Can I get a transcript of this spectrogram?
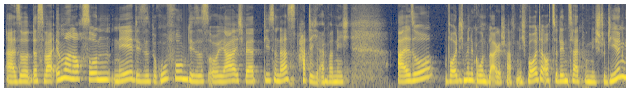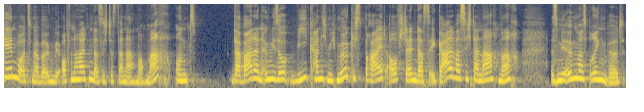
Also das war immer noch so ein, nee, diese Berufung, dieses, oh ja, ich werde dies und das, hatte ich einfach nicht. Also wollte ich mir eine Grundlage schaffen. Ich wollte auch zu dem Zeitpunkt nicht studieren gehen, wollte es mir aber irgendwie offen halten, dass ich das danach noch mache. Und da war dann irgendwie so, wie kann ich mich möglichst breit aufstellen, dass egal was ich danach mache, es mir irgendwas bringen wird.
